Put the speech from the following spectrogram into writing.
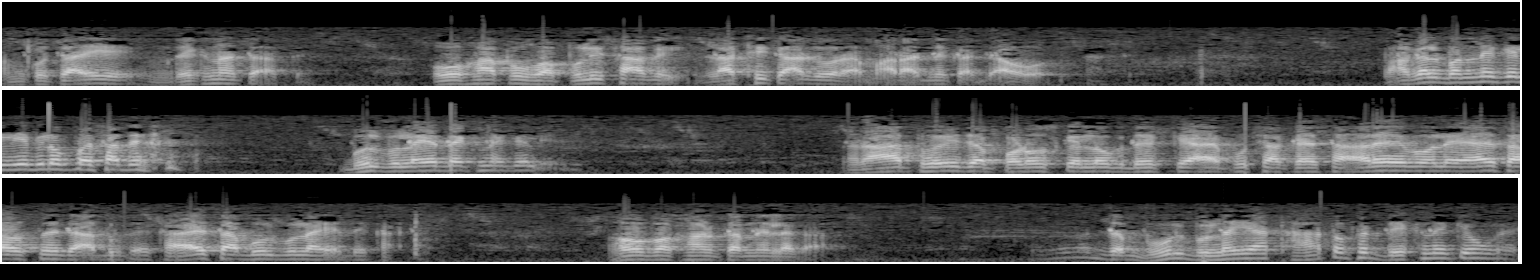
हमको चाहिए, हम देखना चाहते हैं। ओहा हुआ पुलिस आ गई लाठी चार्ज हो रहा है, महाराज ने कहा, जाओ पागल बनने के लिए भी लोग पैसा दे भूल भुलैया देखने के लिए। रात हुई जब पड़ोस के लोग देख के आए, पूछा कैसा? अरे बोले, ऐसा उसने जादू देखा, ऐसा भूल भुलैया देखा। हो बखान करने लगा। जब भूल भुलैया था तो फिर देखने क्यों गए?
